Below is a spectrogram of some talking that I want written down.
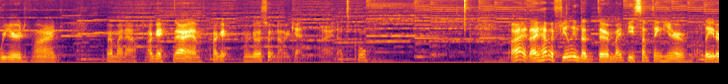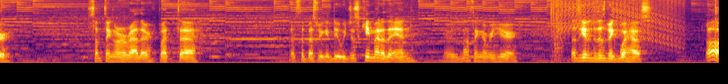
weird. Alright. Where am I now? Okay, there I am. Okay, can we go this way? No, we can't. Alright, that's cool. Alright, I have a feeling that there might be something here later. Something or rather, but uh, that's the best we can do. We just came out of the inn. There's nothing over here. Let's get into this big boy house. Oh,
